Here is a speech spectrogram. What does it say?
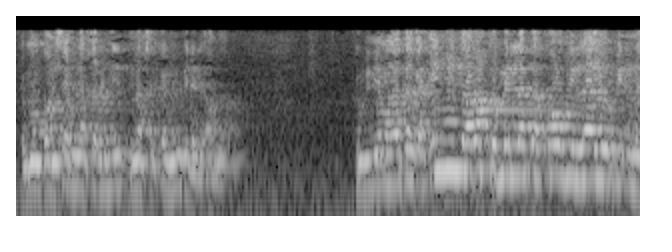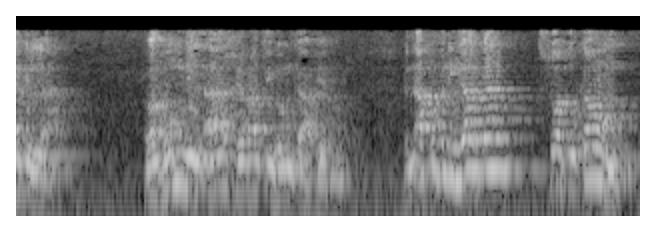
Kemampuan saya menafsirkan mimpi, menafsirkan mimpi dari Allah. Kemudian dia mengatakan, "Inni taraktu millata qaumin la yu'minuna billah wa hum lil akhirati hum kafirun." Dan aku meninggalkan suatu kaum,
